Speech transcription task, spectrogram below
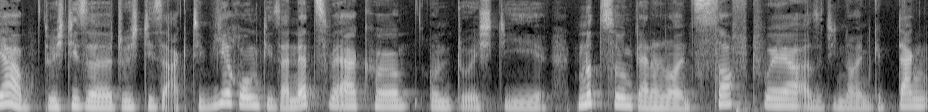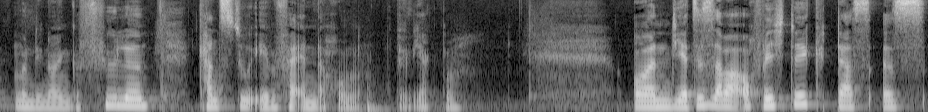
ja, durch diese, durch diese Aktivierung dieser Netzwerke und durch die Nutzung deiner neuen Software, also die neuen Gedanken und die neuen Gefühle, kannst du eben Veränderungen bewirken. Und jetzt ist es aber auch wichtig, dass es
